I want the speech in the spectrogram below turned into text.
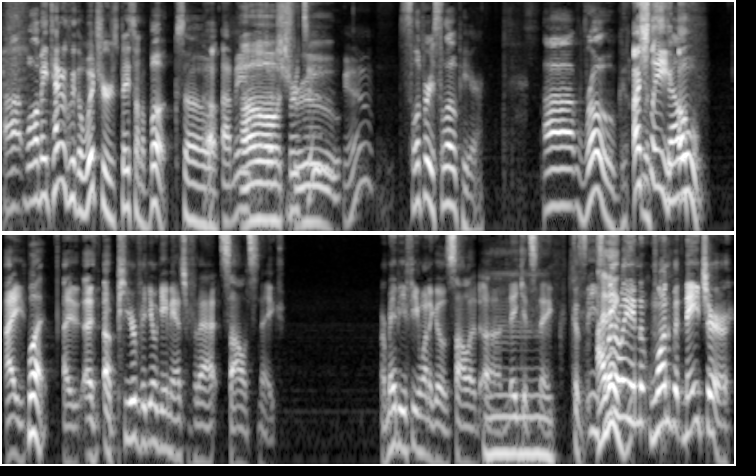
Uh, well, I mean, technically, The Witcher is based on a book, so I mean, Oh, true. too. true. Yeah. slippery slope here. Uh, Rogue. Actually, stealth- oh, I, what? I, a, a pure video game answer for that: Solid Snake. Or maybe if you want to go solid, uh, Naked Mm. Snake, because he's I think- literally in one with nature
